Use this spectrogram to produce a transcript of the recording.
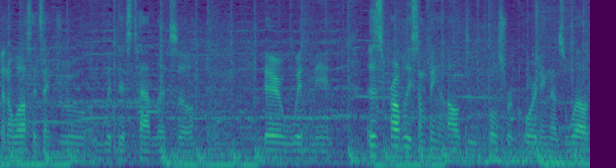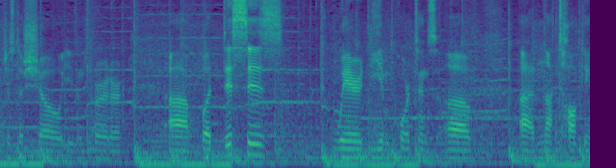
Been a while since I drew with this tablet, so bear with me. This is probably something I'll do post-recording as well, just to show even further. Uh, but this is where the importance of uh, not talking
